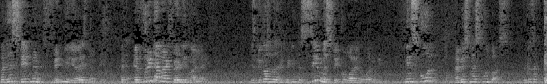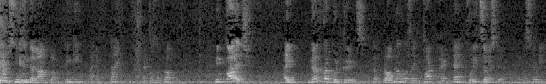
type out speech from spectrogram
but his statement made me realize that day that every time I had failed in my life is because I was repeating the same mistake over and over again. In school, I missed my school bus because I kept snoozing the alarm clock, thinking I have time. That was the problem. In college, I never got good grades. The problem was I thought I had time for each semester. I never studied.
